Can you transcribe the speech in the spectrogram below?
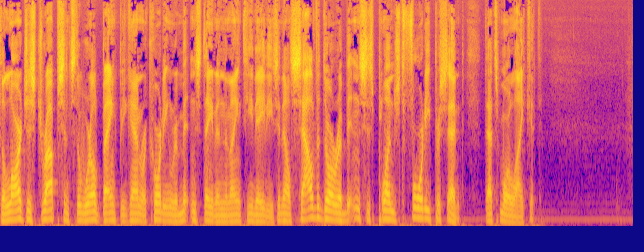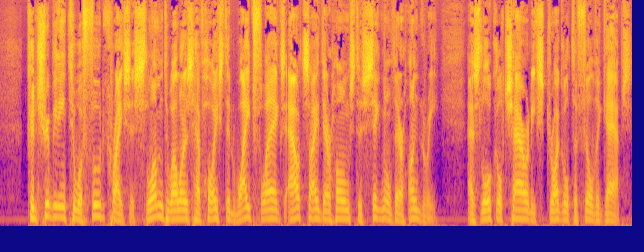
the largest drop since the World Bank began recording remittance data in the 1980s. In El Salvador, remittances plunged 40%. That's more like it. Contributing to a food crisis, slum dwellers have hoisted white flags outside their homes to signal they're hungry as local charities struggle to fill the gaps.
